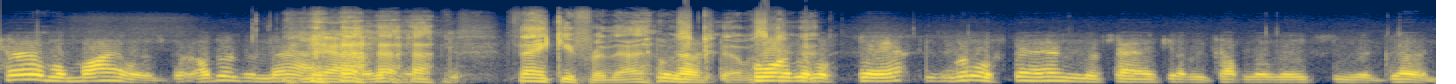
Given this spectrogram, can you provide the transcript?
terrible mileage, but other than that, Yeah. Thank you for that. That you know, that a good. little fan, little fan in the tank every couple of weeks, and you're good.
